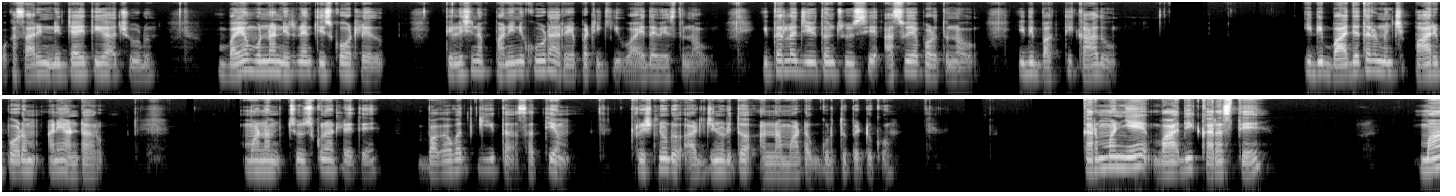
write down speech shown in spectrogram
ఒకసారి నిజాయితీగా చూడు. భయం ఉన్న నిర్ణయం తీసుకోవట్లేదు. తెలిసిన పనిని కూడా రేపటికి వాయిదా వేస్తున్నావు. ఇతరుల జీవితం చూసి అసూయపడుతున్నావు ఇది భక్తి కాదు. ఇది బాధ్యతల నుంచి పారిపోవడం అని అంటారు. మనం చూసుకున్నట్లయితే భగవద్గీత సత్యం కృష్ణుడు అర్జునుడితో అన్న మాట గుర్తుపెట్టుకో. కర్మణ్యే వాది కరస్తే మా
